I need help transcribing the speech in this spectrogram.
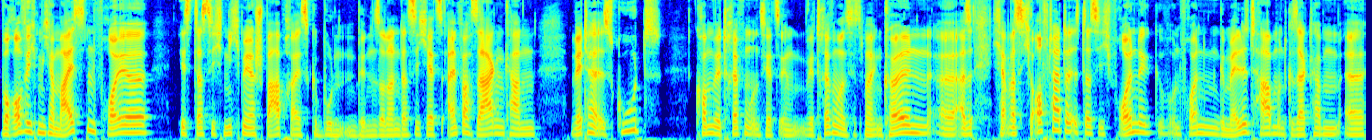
worauf ich mich am meisten freue, ist, dass ich nicht mehr sparpreisgebunden bin, sondern dass ich jetzt einfach sagen kann, Wetter ist gut, komm, wir treffen uns jetzt in, wir treffen uns jetzt mal in Köln. Äh, also ich was ich oft hatte, ist, dass sich Freunde und Freundinnen gemeldet haben und gesagt haben, äh,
